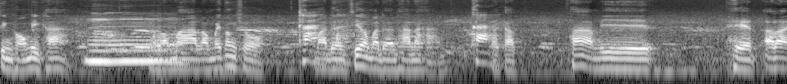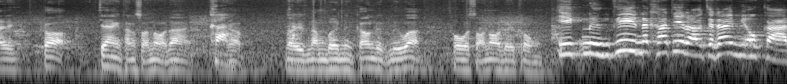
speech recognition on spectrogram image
สิ่งของมีค่าอืมเรามาเราไม่ต้องโชว์ ค่ะมาเดินเที่ยวมาเดินทานอาหารค่ะ นะครับ ถ้ามีเหตุอะไรก็แจ้งทางสอนอได้ค่ะนะครับโดยนำเบอร์ 191 หรือว่าโทรสอนอโดยตรง อีกหนึ่งที่นะคะที่เราจะได้มีโอกาส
